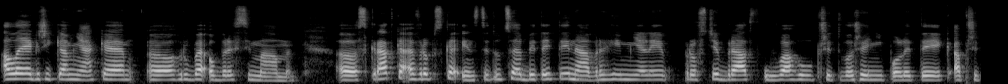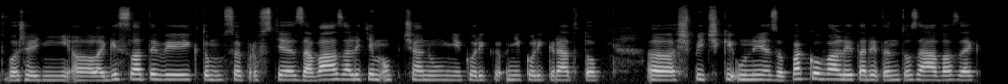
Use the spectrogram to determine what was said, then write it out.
ale jak říkám, nějaké uh, hrubé obrysy máme. Uh, zkrátka evropské instituce by teď ty návrhy měly prostě brát v úvahu při tvoření politik a při tvoření uh, legislativy, k tomu se prostě zavázali těm občanům, několik, několikrát to Eh, špičky Unie zopakovaly tady tento závazek.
